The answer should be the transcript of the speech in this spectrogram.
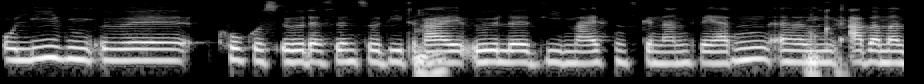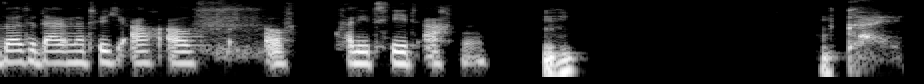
Olivenöl, Kokosöl, das sind so die drei mhm. Öle, die meistens genannt werden. Ähm, okay. Aber man sollte da natürlich auch auf, auf Qualität achten. Mhm. Okay.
